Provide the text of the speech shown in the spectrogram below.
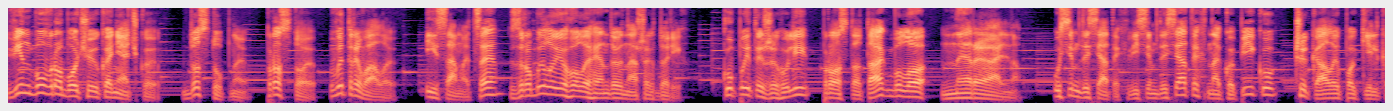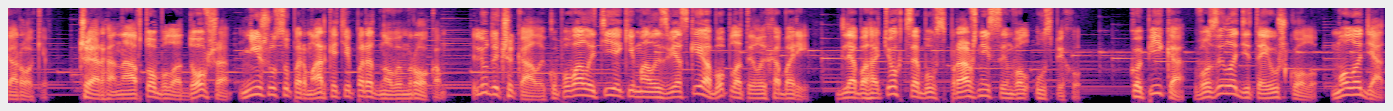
Він був робочою конячкою, доступною, простою, витривалою. І саме це зробило його легендою наших доріг. Купити Жигулі просто так було нереально. У 70-х-80-х на копійку чекали по кілька років. Черга на авто була довша, ніж у супермаркеті перед Новим роком. Люди чекали, купували ті, які мали зв'язки або платили хабарі. Для багатьох це був справжній символ успіху. Копійка возила дітей у школу, молодят,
